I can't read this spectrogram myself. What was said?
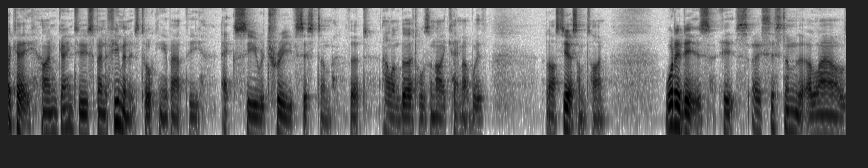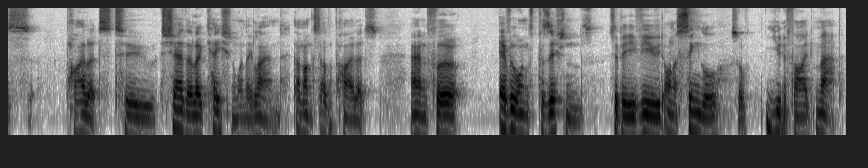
Okay, I'm going to spend a few minutes talking about the XC Retrieve system that Alan Birtles and I came up with last year sometime. What it is, it's a system that allows pilots to share their location when they land amongst other pilots and for everyone's positions to be viewed on a single sort of unified map.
